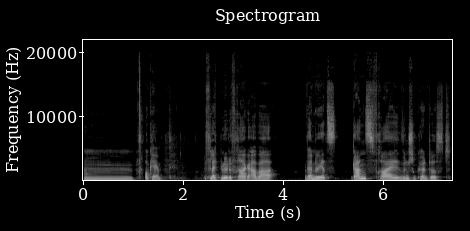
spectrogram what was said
Mm, okay. Vielleicht blöde Frage, aber wenn du jetzt ganz frei wünschen könntest,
